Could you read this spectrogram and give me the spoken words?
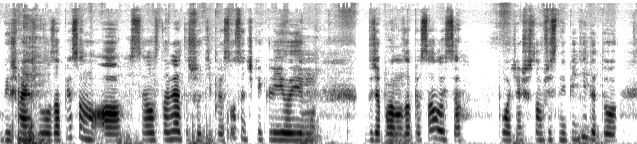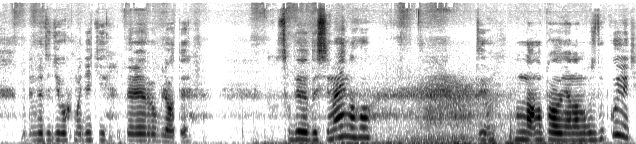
більш-менш було записано, а все остальне, те, що ті присосочки клеїли йому, дуже погано записалося. Побачимо, що там щось не підійде, то будемо вже тоді в Охмадіті переробляти. Сходили до сімейного, направлення нам роздрукують,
